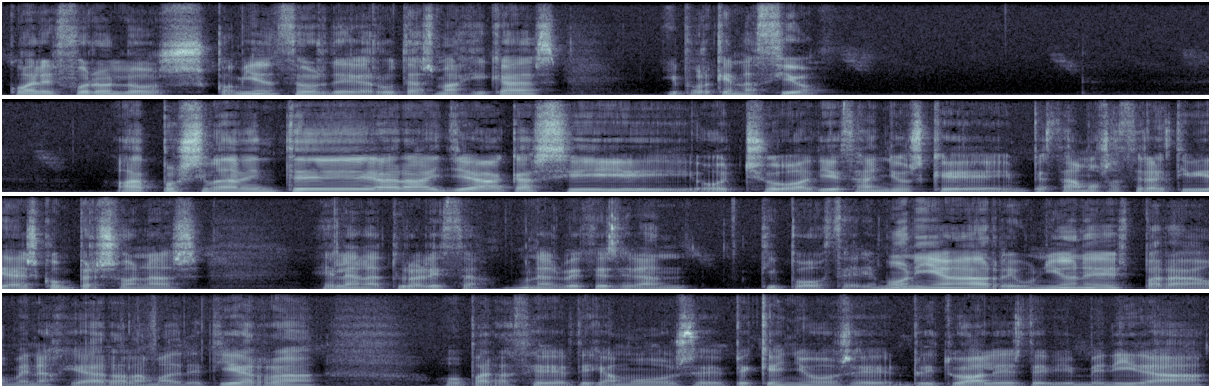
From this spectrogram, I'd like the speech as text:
¿Cuáles fueron los comienzos de Rutas Mágicas y por qué nació? Aproximadamente hará ya casi 8 a 10 años que empezamos a hacer actividades con personas en la naturaleza. Unas veces eran tipo ceremonias, reuniones para homenajear a la Madre Tierra o para hacer, digamos, eh, pequeños eh, rituales de bienvenida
